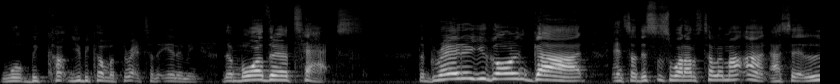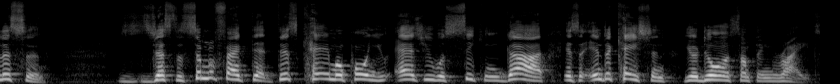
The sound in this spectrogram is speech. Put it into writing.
will become, you become a threat to the enemy. The more the attacks the greater you go in God. And so this is what I was telling my aunt. I said, listen, just the simple fact that this came upon you as you were seeking God is an indication you're doing something right.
